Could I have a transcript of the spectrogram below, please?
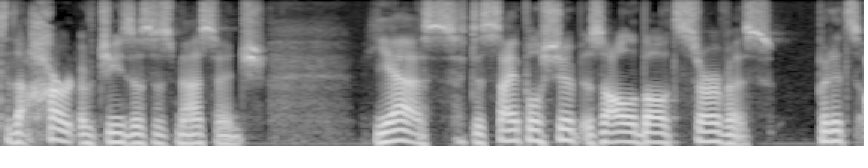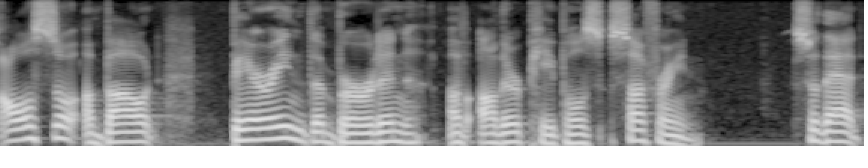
to the heart of Jesus' message. Yes, discipleship is all about service, but it's also about bearing the burden of other people's suffering so that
